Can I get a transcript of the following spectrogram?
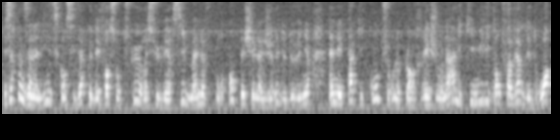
Mais certains analystes considèrent que des forces obscures et subversives manœuvrent pour empêcher l'Algérie de devenir un État qui compte sur le plan régional et qui milite en faveur des droits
